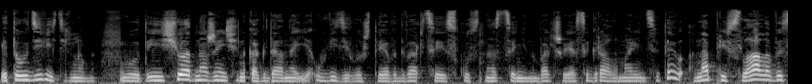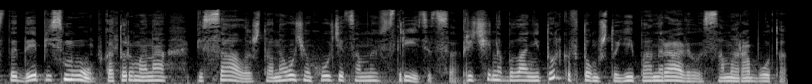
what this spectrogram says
Это удивительно. Вот. И еще одна женщина, когда она увидела, что я во Дворце искусств на сцене на Большой, я сыграла Марину Цветаеву, она прислала в СТД письмо, в котором она писала, что она очень хочет со мной встретиться. Причина была не только в том, что ей понравилась сама работа.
